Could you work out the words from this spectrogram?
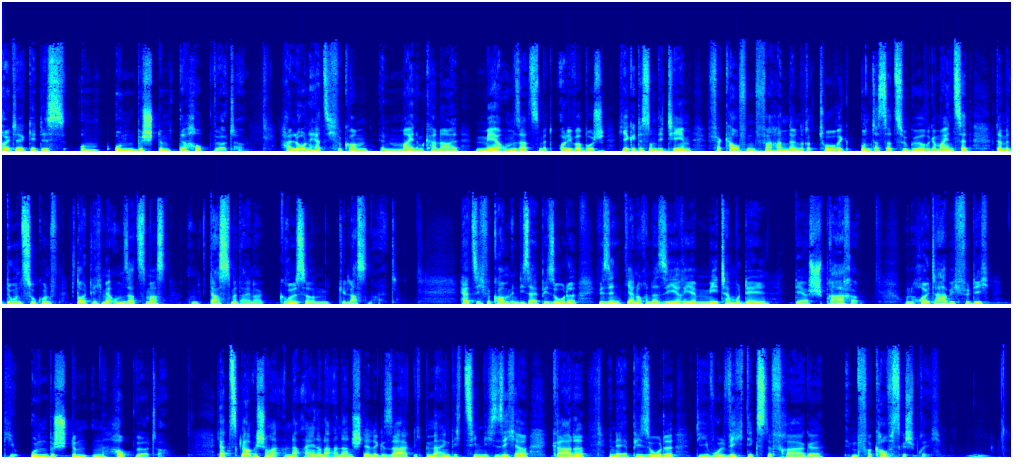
Heute geht es um unbestimmte Hauptwörter. Hallo und herzlich willkommen in meinem Kanal Mehr Umsatz mit Oliver Busch. Hier geht es um die Themen Verkaufen, Verhandeln, Rhetorik und das dazugehörige Mindset, damit du in Zukunft deutlich mehr Umsatz machst und das mit einer größeren Gelassenheit. Herzlich willkommen in dieser Episode. Wir sind ja noch in der Serie Metamodell der Sprache. Und heute habe ich für dich die unbestimmten Hauptwörter. Ich habe es, glaube ich, schon mal an der einen oder anderen Stelle gesagt. Ich bin mir eigentlich ziemlich sicher, gerade in der Episode, die wohl wichtigste Frage im Verkaufsgespräch.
